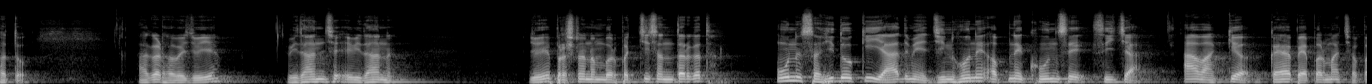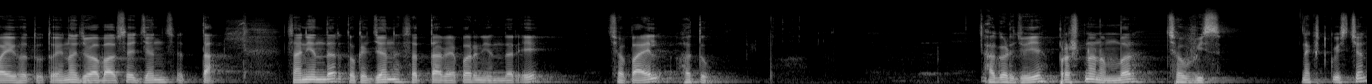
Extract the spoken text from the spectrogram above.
હતો. આગળ હવે જોઈએ. વિધાન છે એ વિધાન. જોઈએ પ્રશ્ન નંબર પચીસ અંતર્ગત. ઉન શહીદો કી યાદ મેં જિન્હોને અપને ખૂન સે સિંચા? આ વાક્ય કયા પેપરમાં છપાયું હતું? તો એનો જવાબ આવશે જનસત્તા. શાની અંદર? તો કે જનસત્તા પેપરની અંદર એ છપાયેલ હતું. આગળ જોઈએ. પ્રશ્ન નંબર છવ્વીસ. નેક્સ્ટ ક્વેશ્ચન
